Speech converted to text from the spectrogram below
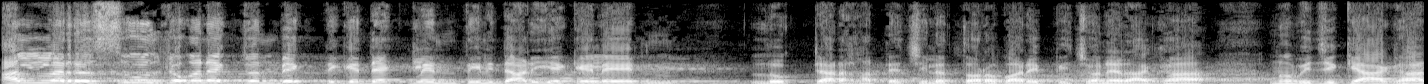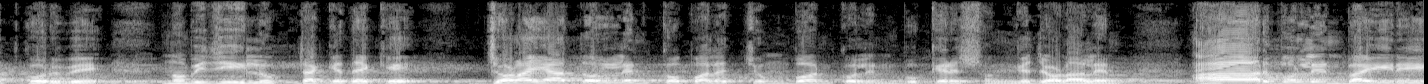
আল্লাহ রসুল যখন একজন ব্যক্তিকে দেখলেন, তিনি দাঁড়িয়ে গেলেন। লোকটার হাতে ছিল তরবারি, পিছনে রাখা। নবীজিকে আঘাত করবে। নবীজি লোকটাকে দেখে জড়াইয়া ধরলেন, কপালে চুম্বন করলেন, বুকের সঙ্গে জড়ালেন। আর বললেন, ভাই রে,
